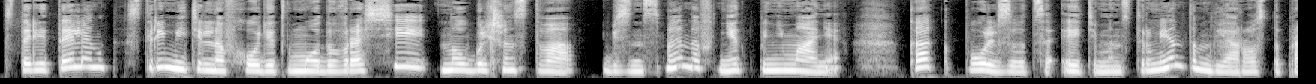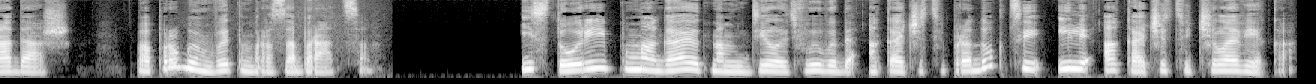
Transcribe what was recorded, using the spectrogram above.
Старителлинг стремительно входит в моду в России, но у большинства бизнесменов нет понимания, как пользоваться этим инструментом для роста продаж. Попробуем в этом разобраться. Истории помогают нам делать выводы о качестве продукции или о качестве человека.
